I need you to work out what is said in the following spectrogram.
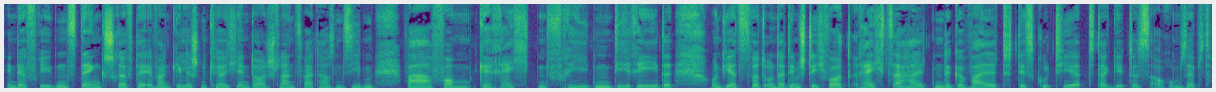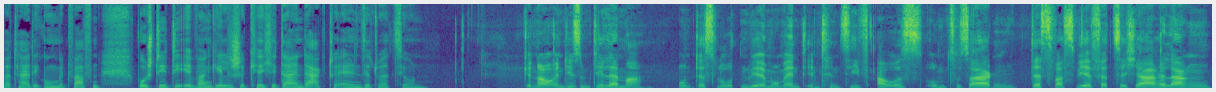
In der Friedensdenkschrift der Evangelischen Kirche in Deutschland 2007 war vom gerechten Frieden die Rede. Und jetzt wird unter dem Stichwort rechtserhaltende Gewalt diskutiert. Da geht es auch um Selbstverteidigung mit Waffen. Wo steht die Evangelische Kirche da in der aktuellen Situation? Genau in diesem Dilemma. Und das loten wir im Moment intensiv aus, um zu sagen, das, was wir 40 Jahre lang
